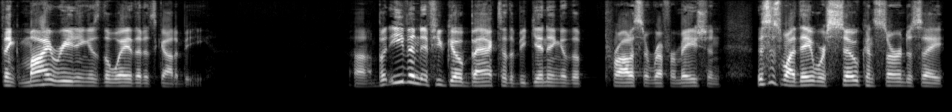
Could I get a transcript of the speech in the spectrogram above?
think my reading is the way that it's got to be. Uh, but even if you go back to the beginning of the Protestant Reformation, this is why they were so concerned to say,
